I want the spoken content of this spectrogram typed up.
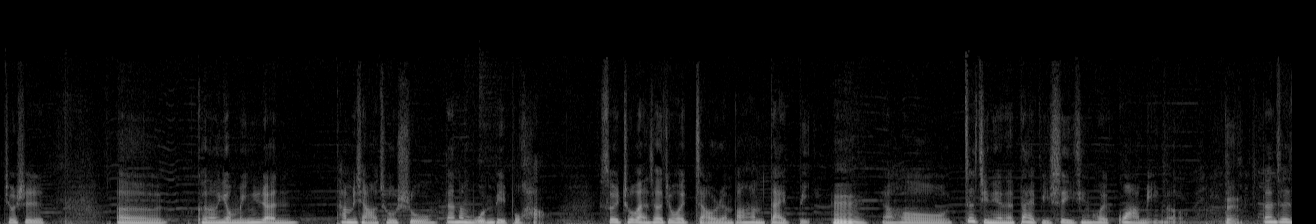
就是呃，可能有名人他们想要出书，但他们文笔不好，所以出版社就会找人帮他们代笔。嗯，然后这几年的代笔是已经会挂名了，对。但是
